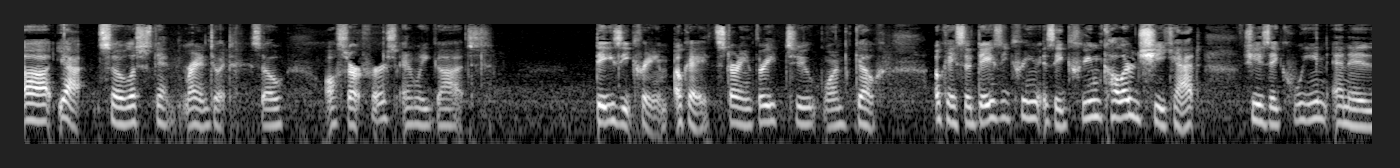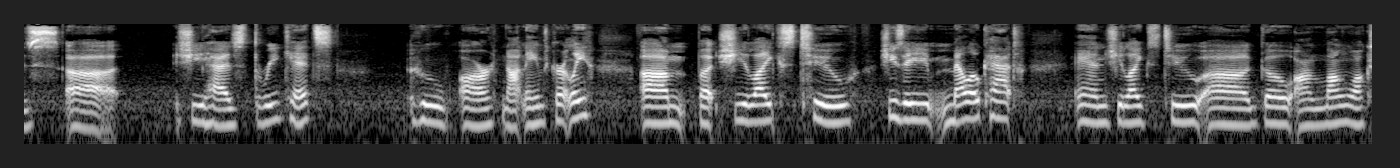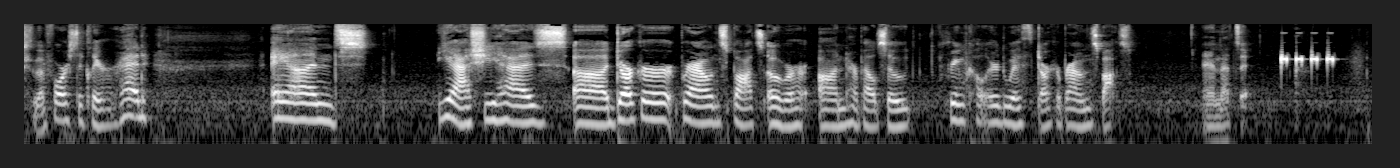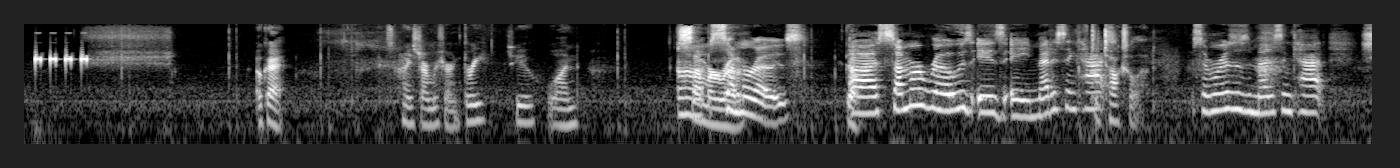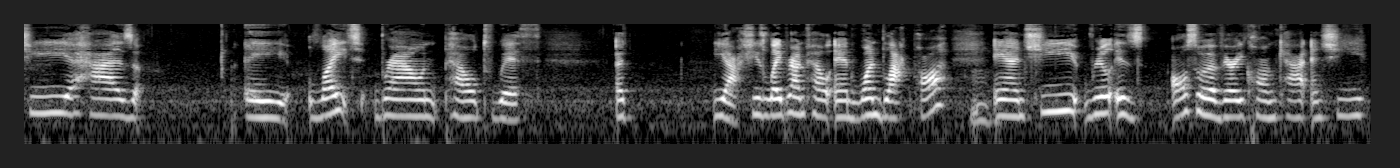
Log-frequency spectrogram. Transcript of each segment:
Uh, yeah. So let's just get right into it. So I'll start first, and we got Daisy Cream. Okay, starting three, two, one, go. Okay, so Daisy Cream is a cream colored she cat. She is a queen and is uh she has three kits who are not named currently. Um, but she likes to she's a mellow cat and she likes to uh go on long walks through the forest to clear her head. And yeah, she has uh, darker brown spots over her, on her pelt, so cream colored with darker brown spots, and that's it. Okay, it's Honeystorm, your turn. Three, two, one. Summer uh, Rose. Summer Rose. Go. Uh, Summer Rose is a medicine cat. It cat. talks a lot. Summer Rose is a medicine cat. She has a light brown pelt with a yeah, she's light brown pelt and one black paw, and she real is also a very calm cat, and she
